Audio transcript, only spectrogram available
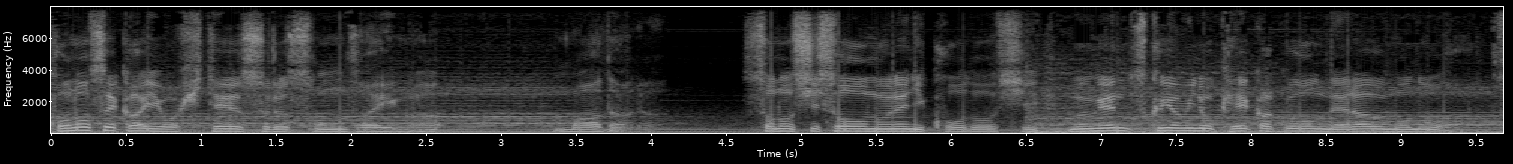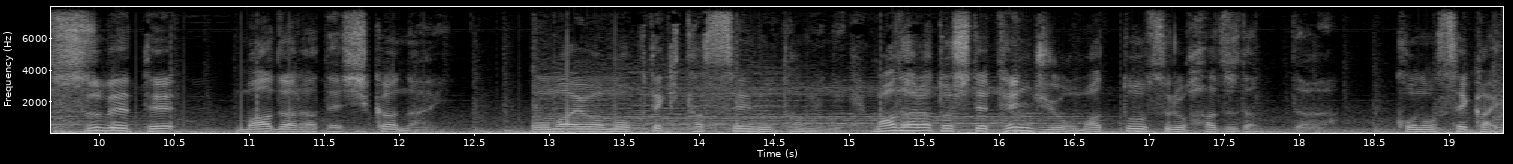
この世界を否定する存在がマダラその思想を胸に行動し無限つくよみの計画を狙う者は全てマダラでしかないお前は目的達成のためにマダラとして天寿を全うするはずだった。この世界を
